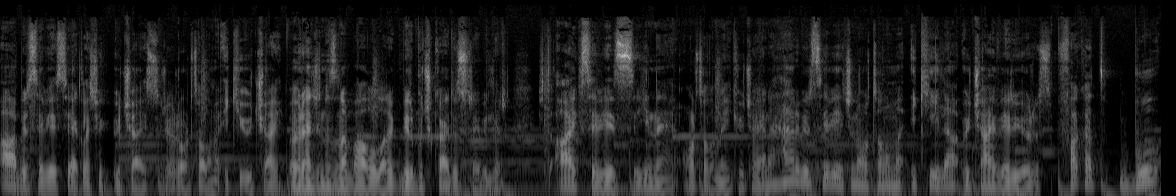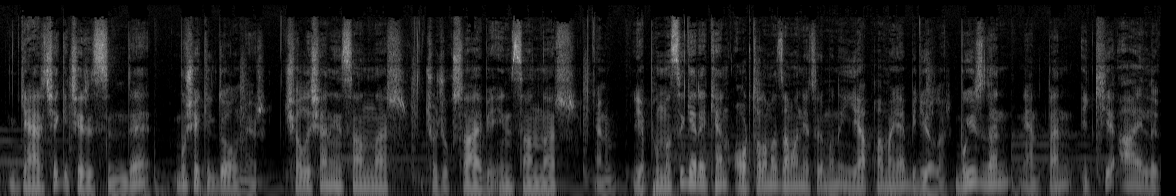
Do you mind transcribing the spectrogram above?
A1 seviyesi yaklaşık 3 ay sürüyor. Ortalama 2-3 ay. Öğrencinin hızına bağlı olarak 1,5 ayda sürebilir. İşte A2 seviyesi yine ortalama 2-3 ay. Yani her bir seviye için ortalama 2 ila 3 ay veriyoruz. Fakat bu gerçek içerisinde bu şekilde olmuyor. Çalışan insanlar, çocuk sahibi insanlar yani yapılması gereken ortalama zaman yatırımını yapamayabiliyorlar. Bu yüzden yani ben 2 aylık,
